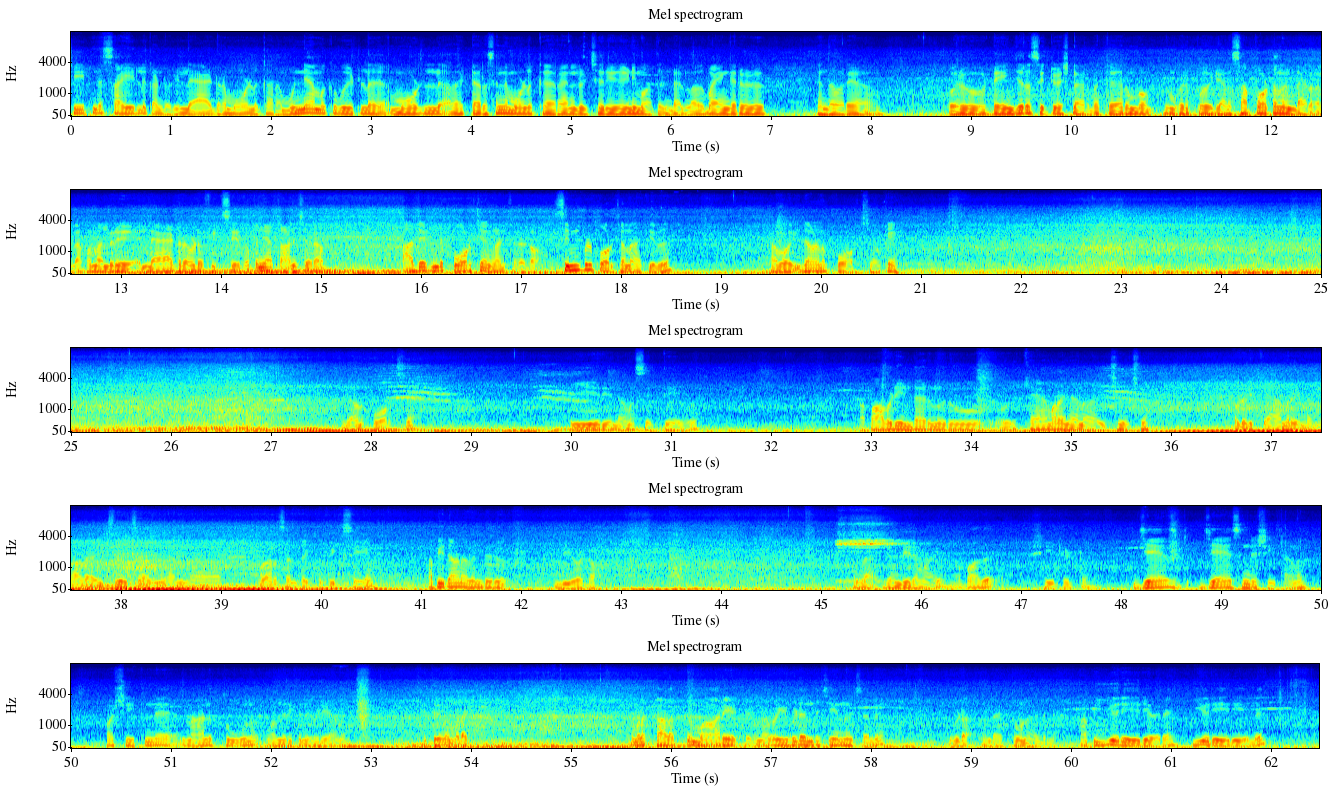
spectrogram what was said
ഷീറ്റിന്റെ സൈഡിൽ കണ്ടു ഒരു ലാഡർ മുകളിൽ കയറാം മുന്നേ നമുക്ക് വീട്ടിൽ മുകളിൽ അതായത് ടെറസിന്റെ മുകളിൽ കയറാനുള്ള ഒരു ചെറിയ ഏണി മാത്രമേ ഉണ്ടായിരുന്നു. അത് ഭയങ്കര ഒരു എന്താ പറയുക ഒരു ഡേഞ്ചറസ് സിറ്റുവേഷൻ ആയിരുന്നു. കയറുമ്പം നമുക്കൊരു പേടിയാണ്. സപ്പോർട്ടൊന്നും ഉണ്ടായിരുന്നില്ല. അപ്പോൾ നല്ലൊരു ലാഡർ അവിടെ ഫിക്സ് ചെയ്തു. അപ്പോൾ ഞാൻ കാണിച്ചു തരാം. ആദ്യമായിട്ടിന്റെ പോർച്ച് ഞാൻ കാണിച്ചു തരാം കേട്ടോ. സിമ്പിൾ പോർച്ചാണ് ആക്കിയത്. അപ്പോൾ ഇതാണ് പോർച്ച് ഓക്കെ ഇതാണ് പോർച്ച് ഈ ഏരിയയിലാണ് സെറ്റ് ചെയ്തത്. അപ്പോൾ അവിടെ ഉണ്ടായിരുന്നൊരു ഒരു ക്യാമറ ഞാൻ അത് അയച്ചു വെച്ചു. അവിടെ ഒരു ക്യാമറ ഉണ്ടല്ലോ അത് അയച്ചു വെച്ച് അത് ഞാൻ വേറെ സ്ഥലത്തേക്ക് ഫിക്സ് ചെയ്യും. അപ്പോൾ ഇതാണ് അതിന്റെ ഒരു വ്യൂ കേട്ടോ. നല്ല ഗംഭീരമായി. അപ്പോൾ അത് ഷീറ്റ് ഇട്ടു. ജെ എസ് ഷീറ്റാണ് അപ്പോൾ ഷീറ്റിന്റെ നാല് തൂണ് വന്നിരിക്കുന്ന ഇവിടെയാണ്. ഇത്തിരി നമ്മുടെ നമ്മളെ കളത്ത് മാറിയിട്ടിരുന്നു അപ്പോൾ ഇവിടെ എന്ത് ചെയ്യുന്നത് വെച്ചാൽ ഇവിടെ ഉണ്ടായി തൂണ് കണ്ടില്ല? അപ്പോൾ ഈ ഒരു ഏരിയ വരെ ഈ ഒരു ഏരിയയിൽ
